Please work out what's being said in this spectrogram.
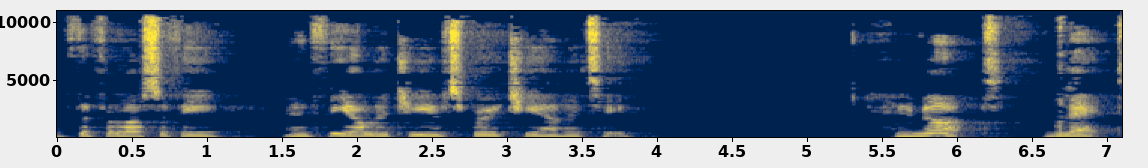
of the philosophy and theology of spirituality. Do not let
